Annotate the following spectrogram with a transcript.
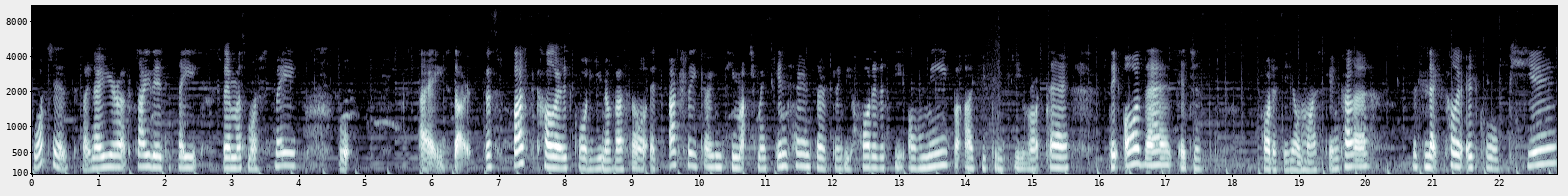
swatches because I know you're excited to see them as much as me. Well, I start. This first color is called Universal. It's actually going to match my skin tone, so it's going to be harder to see on me, but as you can see right there, they are there, it's just hard to see on my skin color. This next color is called Pure.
